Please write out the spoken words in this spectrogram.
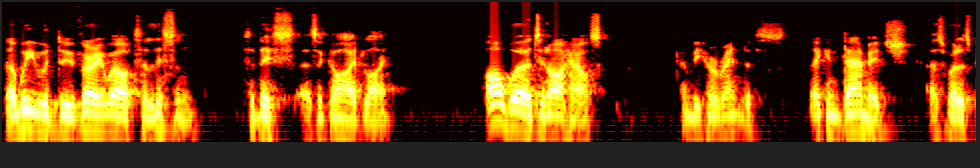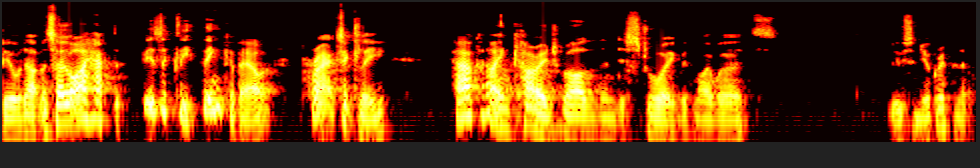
that we would do very well to listen to this as a guideline. Our words in our house can be horrendous, they can damage as well as build up. And so I have to physically think about, practically, how can I encourage rather than destroy with my words? Loosen your grip a little.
